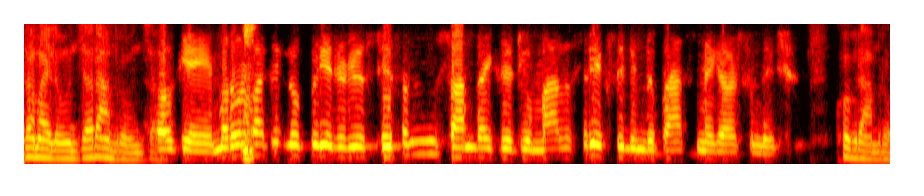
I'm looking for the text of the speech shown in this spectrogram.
रमाइलो हुन्छ राम्रो हुन्छ। ओके म रोल्पाकै लोकप्रिय रेडियो स्टेसन सामुदायिक रेडियो मालश्री एक सय बिन्दु पाँच मेगा सुन्दैछु। खुब राम्रो।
